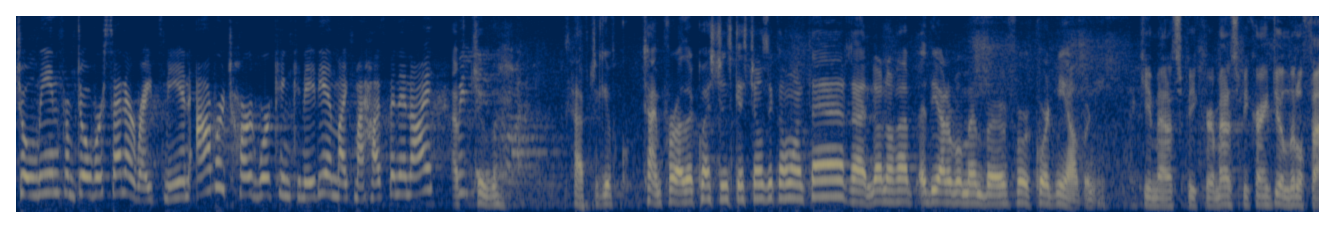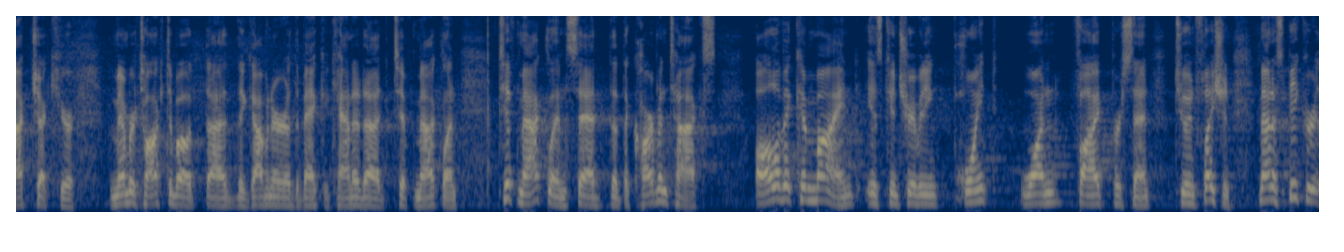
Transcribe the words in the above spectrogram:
Jolene from Dover Center writes me, an average hardworking Canadian like my husband and I, we Have to, give time for other questions, questions et commentaires. Uh, L'honorable, the Honourable Member for Courtenay Alberni. Thank you, Madam Speaker. Madam Speaker, I can do a little fact check here. The member talked about uh, the governor of the Bank of Canada, Tiff Macklem. Tiff Macklem said that the carbon tax, all of it combined, is contributing 0.15% to inflation. Madam Speaker,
